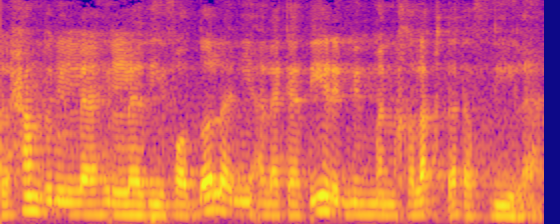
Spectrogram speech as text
Alhamdulillahilladzi faddalani ala kathirin mimman khalaqta tafdila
